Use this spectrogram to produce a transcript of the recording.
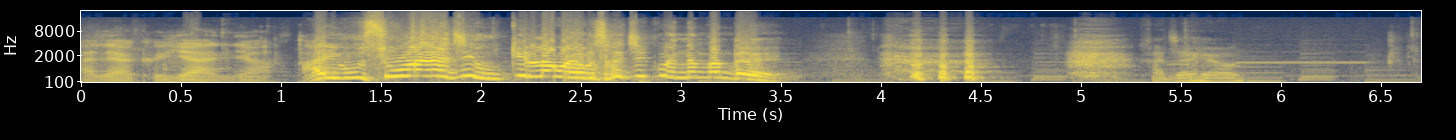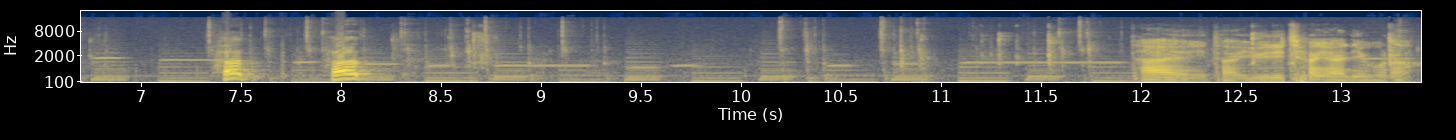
아니야 그게 아니야. 아니 우스워야지. 웃기려고 영상 찍고 있는 건데. 가자 형. 핫핫 다행이다 유리창이 아니구나.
